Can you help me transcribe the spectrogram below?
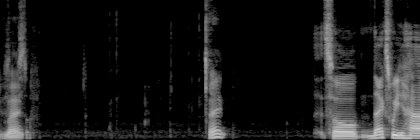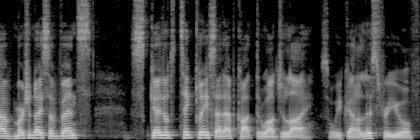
use that stuff. All right. So next we have merchandise events scheduled to take place at Epcot throughout July. So we've got a list for you of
